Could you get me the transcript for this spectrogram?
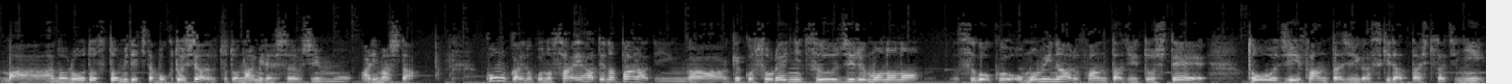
まあ、あの、ロードストを見てきた僕としてはちょっと涙しちゃうシーンもありました。今回のこの最果てのパラディンが結構それに通じるもののすごく重みのあるファンタジーとして、当時ファンタジーが好きだった人たちに、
